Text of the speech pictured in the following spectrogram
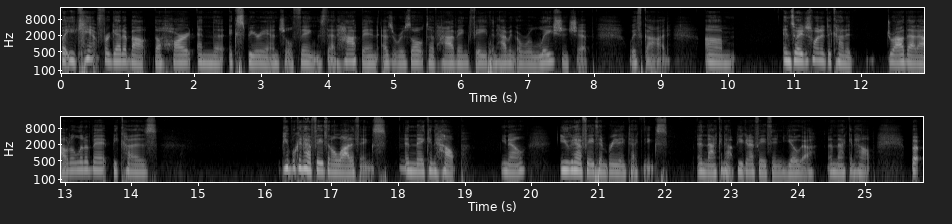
but you can't forget about the heart and the experiential things that happen as a result of having faith and having a relationship with God. Um, and so I just wanted to kind of draw that out a little bit because people can have faith in a lot of things and they can help. You know, you can have faith in breathing techniques and that can help. You can have faith in yoga and that can help. But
